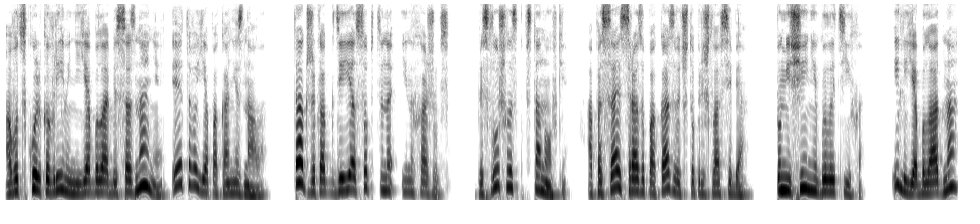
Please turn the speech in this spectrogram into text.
А вот сколько времени я была без сознания, этого я пока не знала. Так же, как где я, собственно, и нахожусь. Прислушалась к обстановке, опасаясь сразу показывать, что пришла в себя. В помещении было тихо. Или я была одна,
